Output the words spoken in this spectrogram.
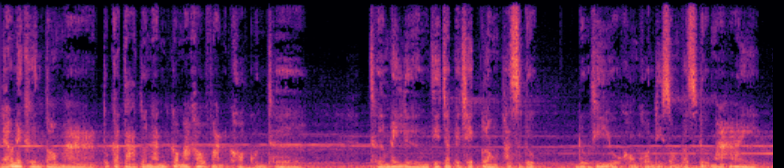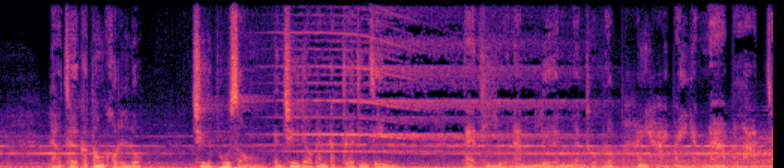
แล้วในคืนต่อมาตุ๊กตาตัวนั้นก็มาเข้าฝันขอบคุณเธอ เธอไม่ลืมที่จะไปเช็คกล่องพัสดุ ดูที่อยู่ของคนที่ส่งพัสดุมาให้ แล้วเธอก็ต้องขนลุก ชื่อผู้ส่งเป็นชื่อเดียวกันกับเธอจริง ๆ แต่ที่อยู่นั้นเลือนเหมือนถูกลบให้หายไปอย่างน่าประหลาดใจ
